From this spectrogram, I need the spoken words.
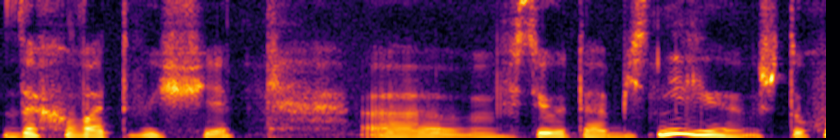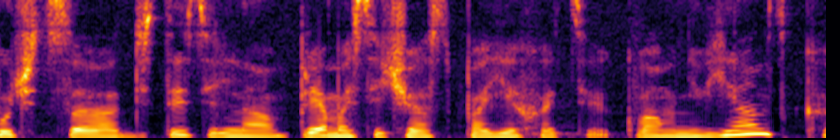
захватывающе э, все это объяснили, что хочется действительно прямо сейчас поехать к вам в Невьянск,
